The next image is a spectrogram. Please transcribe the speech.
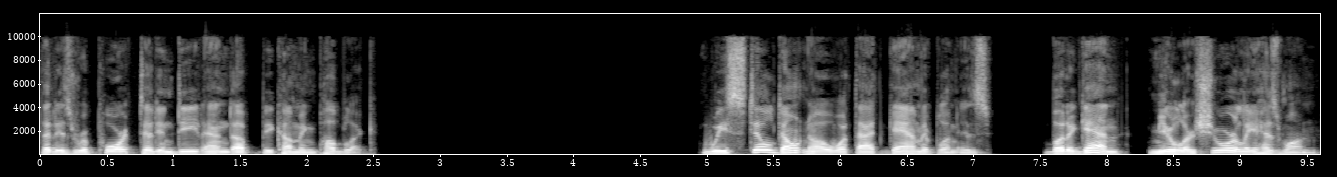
that his report did indeed end up becoming public. We still don't know what that gameplan is. But again, Mueller surely has one,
